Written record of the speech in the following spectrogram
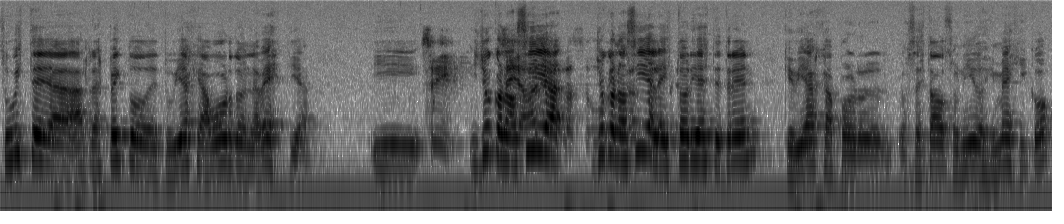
Subiste al respecto de tu viaje a bordo en la Bestia. Y, y yo conocía, yo conocía la historia de este tren que viaja por los Estados Unidos y México.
